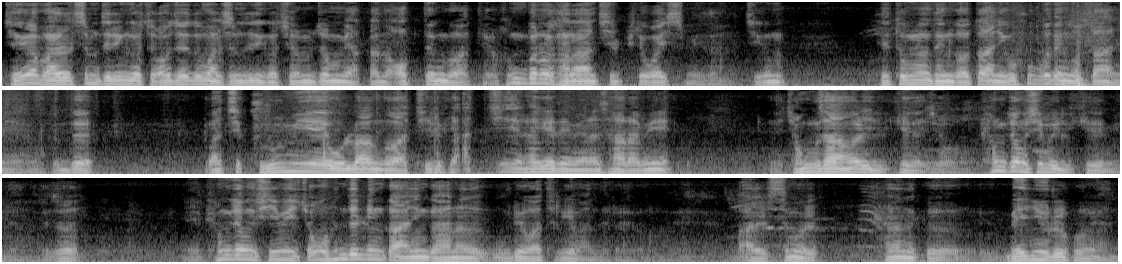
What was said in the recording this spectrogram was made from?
제가 말씀드린 것처럼 어제도 말씀드린 것처럼 좀 약간 업된 것 같아요. 흥분을 가라앉힐 필요가 있습니다. 지금 대통령 된 것도 아니고 후보 된 것도 아니에요. 근데 마치 구름 위에 올라간 것 같이 이렇게 아찔하게 되면 사람이 정상을 잃게 되죠. 평정심을 잃게 됩니다. 그래서 예, 평정심이 조금 흔들린 거 아닌가 하는 우려가 들게 만들어요. 예, 말씀을 하는 그 메뉴를 보면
